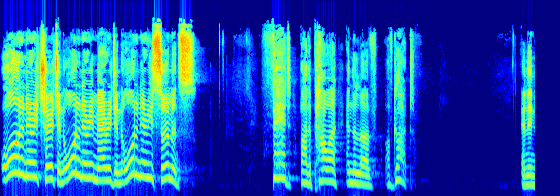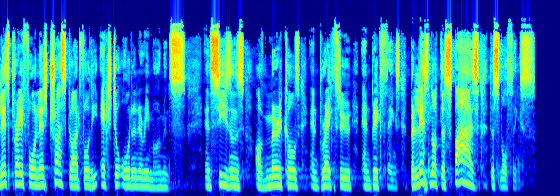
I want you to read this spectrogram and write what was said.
Ordinary church and ordinary marriage and ordinary sermons fed by the power and the love of God. And then let's pray for and let's trust God for the extraordinary moments and seasons of miracles and breakthrough and big things. But let's not despise the small things.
